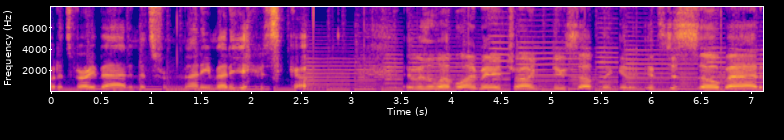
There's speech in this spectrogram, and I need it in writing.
But it's very bad, and it's from many, many years ago. It was a level I made trying to do something, and it's just so bad.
